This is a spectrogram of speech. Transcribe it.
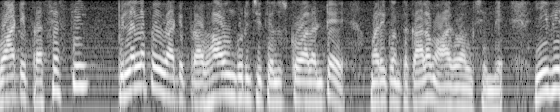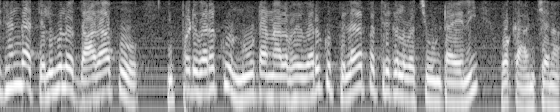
వాటి ప్రశస్తి పిల్లలపై వాటి ప్రభావం గురించి తెలుసుకోవాలంటే మరికొంతకాలం ఆగవలసిందే. ఈ విధంగా తెలుగులో దాదాపు ఇప్పటి వరకు నూట నలభై వరకు పిల్లల పత్రికలు వచ్చి ఉంటాయని ఒక అంచనా.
